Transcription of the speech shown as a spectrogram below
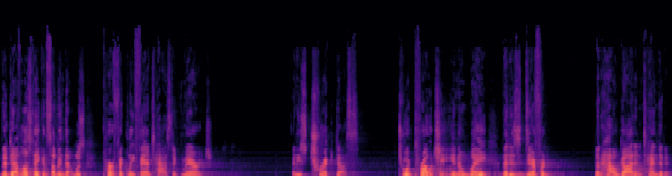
The devil has taken something that was perfectly fantastic, marriage, and he's tricked us to approach it in a way that is different than how God intended it.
